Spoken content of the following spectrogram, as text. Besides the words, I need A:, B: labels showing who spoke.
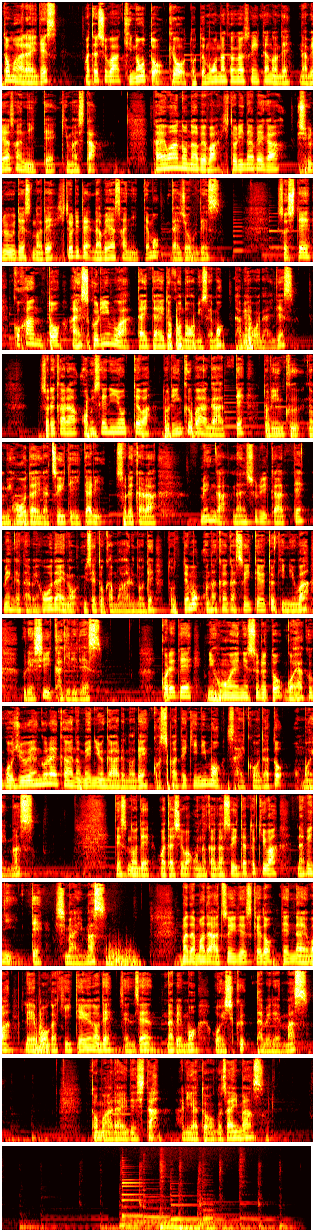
A: ともあらいです。私は昨日と今日とてもお腹が空いたので鍋屋さんに行ってきました。台湾の鍋は一人鍋が主流ですので一人で鍋屋さんに行っても大丈夫です。そしてご飯とアイスクリームはだいたいどこのお店も食べ放題です。それからお店によってはドリンクバーがあってドリンク飲み放題がついていたりそれから麺が何種類かあって麺が食べ放題の店とかもあるのでとってもお腹が空いている時には嬉しい限りです。これで日本円にすると550円ぐらいからのメニューがあるのでコスパ的にも最高だと思います。ですので私はお腹が空いた時は鍋に行ってしまいます。まだまだ暑いですけど店内は冷房が効いているので全然鍋も美味しく食べれます。ともあらいでした。ありがとうございます。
